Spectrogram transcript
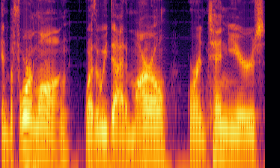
And before long, whether we die tomorrow or in 10 years,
